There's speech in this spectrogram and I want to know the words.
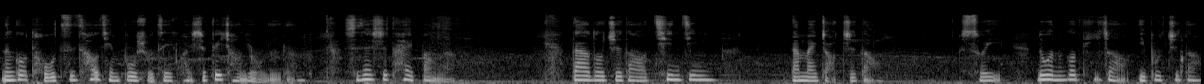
能够投资超前部署这一块是非常有利的，实在是太棒了。大家都知道，千金难买早知道，所以如果能够提早一步知道，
